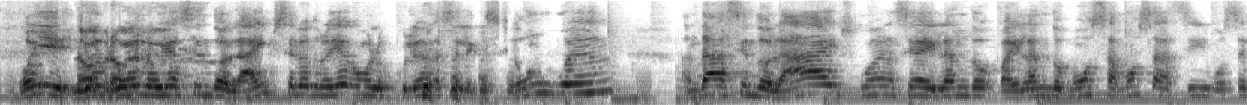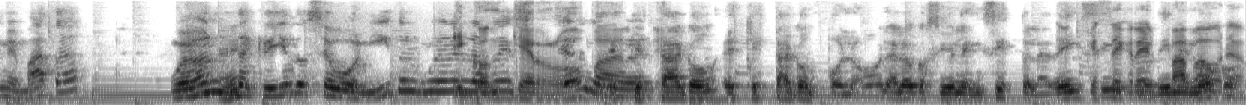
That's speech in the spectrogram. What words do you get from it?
Oye, No, yo el pero- weón lo vi haciendo lives el otro día como los culiados de la selección, weón. Andaba haciendo lives, weón, así bailando, bailando moza, moza, así, vos se me mata. Weón, ¿Eh? anda creyéndose bonito el weón. ¿Y en con qué ropa? Es que, está con, es que está con polola, loco. Si yo les insisto, la Daisy. Que se cree el papa ahora.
